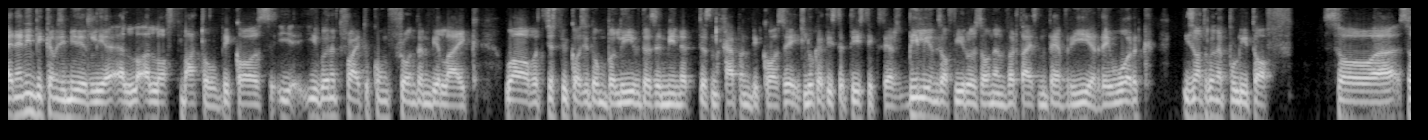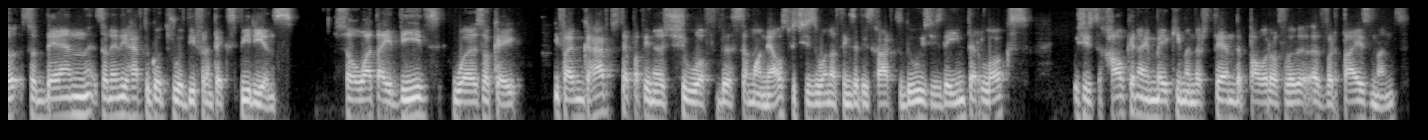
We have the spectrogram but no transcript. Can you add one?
and then it becomes immediately a, a, lost battle because you're going to try to confront and be like well but just because you don't believe doesn't mean that doesn't happen because hey look at the statistics. There's billions of euros on advertisement every year. They work. He's not going to pull it off. So uh, so so then so then you have to go through a different experience. So what i did was okay if i have to step up in a shoe of the someone else which is one of the things that is hard to do is, is the interlocks which is how can i make him understand the power of advertisement?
